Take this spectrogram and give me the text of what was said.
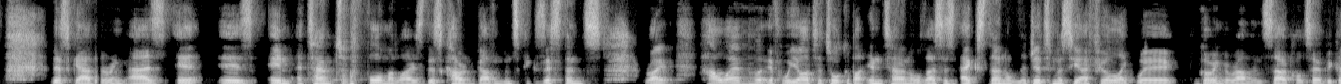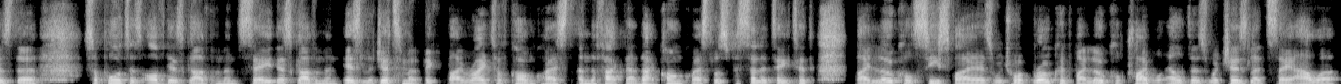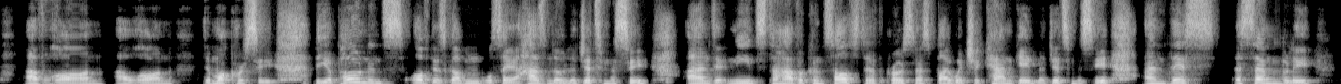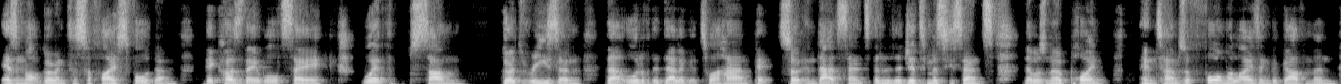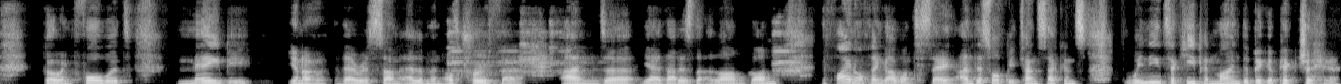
this gathering as it is an attempt to formalize this current government's existence, right? However, if we are to talk about internal versus external legitimacy, I feel like we're going around in circles here because the supporters of this government say this government is legitimate by right of conquest, and the fact that that conquest was facilitated by local ceasefires, which were brokered by local tribal elders, which is, let's say, our Avran, Auran, democracy. The opponents of this government will say it has no legitimacy and it needs to have a consultative process by which it can gain legitimacy. And this assembly is not going to suffice for them because they will say, with some good reason, that all of the delegates were handpicked. So, in that sense, in the legitimacy sense, there was no point in terms of formalizing the government going forward. Maybe you know, there is some element of truth there. And uh, yeah, that is the alarm gone. The final thing I want to say, and this will be 10 seconds, we need to keep in mind the bigger picture here.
